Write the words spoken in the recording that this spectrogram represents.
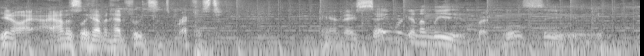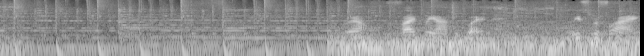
you know, I, I honestly haven't had food since breakfast. And they say we're gonna leave, but we'll see. Well, finally on the plane. At least we're flying.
